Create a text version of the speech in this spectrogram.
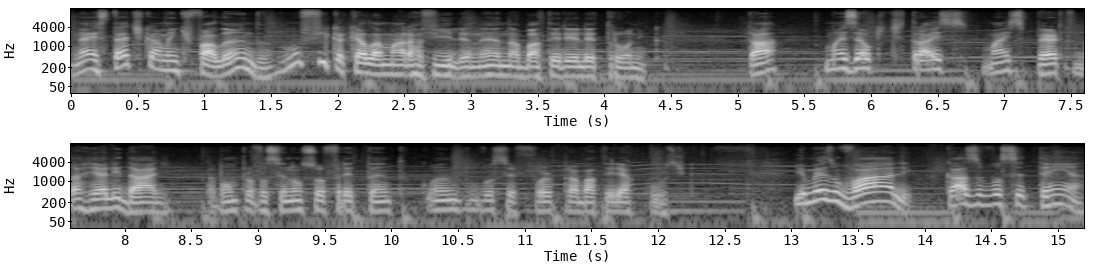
né, esteticamente falando, não fica aquela maravilha né, na bateria eletrônica, tá? Mas é o que te traz mais perto da realidade, tá bom? Para você não sofrer tanto quando você for para a bateria acústica. E o mesmo vale caso você tenha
